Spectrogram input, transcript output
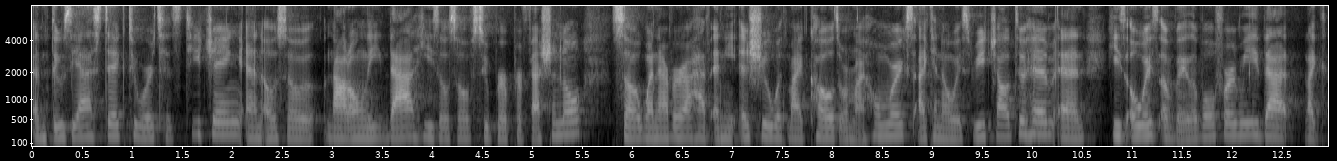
enthusiastic towards his teaching and also not only that he's also super professional so whenever i have any issue with my codes or my homeworks i can always reach out to him and he's always available for me that like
